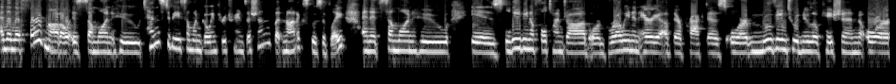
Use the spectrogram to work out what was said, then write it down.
And then the third model is someone who tends to be someone going through transition, but not exclusively. And it's someone who is leaving a full time job or growing an area of their practice or moving to a new location or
